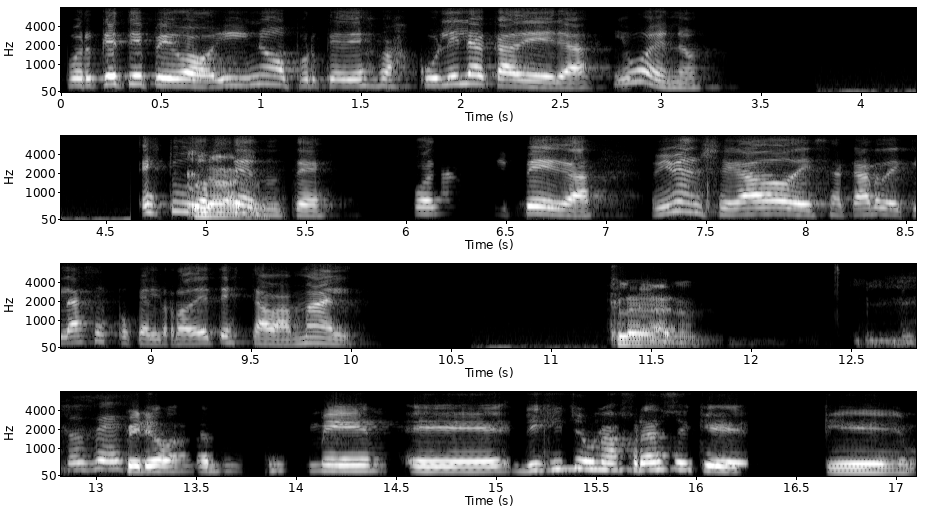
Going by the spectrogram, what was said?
por qué te pegó? Y no, porque desbasculé la cadera. Y bueno, es tu docente, por ahí pega. A mí me han llegado de sacar de clases porque el rodete estaba mal. Claro. Entonces, Pero me eh, dijiste una frase que, que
